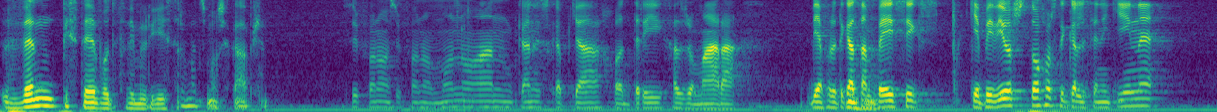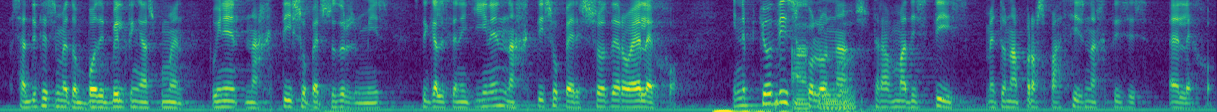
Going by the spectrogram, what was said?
δεν πιστεύω ότι θα δημιουργήσει τραυματισμό σε κάποιον. Συμφωνώ, συμφωνώ. Μόνο αν κάνεις κάποια χοντρή χαζομάρα. Διαφορετικά τα basics και επειδή ο στόχος στην καλλιστενική είναι σε αντίθεση με τον bodybuilding ας πούμε που είναι να χτίσω περισσότερους μυς στην καλλιστενική είναι να χτίσω περισσότερο έλεγχο. Είναι πιο δύσκολο να Ακριβώς. τραυματιστείς με το να προσπαθείς να χτίσεις έλεγχο.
